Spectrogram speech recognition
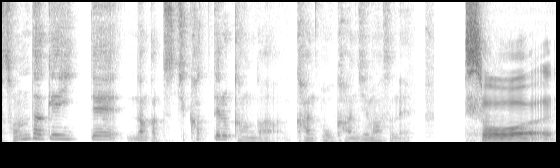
そんだけ行ってなんか培ってる感がかんを感じますねそう、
